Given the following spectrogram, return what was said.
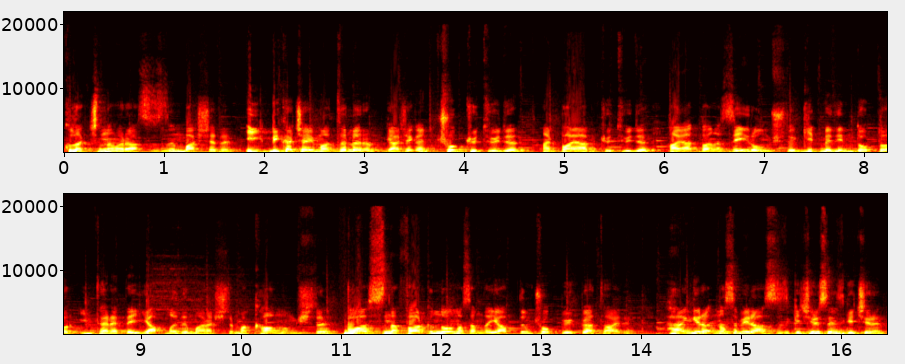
kulak çınlama rahatsızlığım başladı. İlk birkaç ayımı hatırlarım. Gerçekten çok kötüydü. Hani bayağı bir kötüydü. Hayat bana zehir olmuştu. Gitmediğim doktor, internette yapmadığım araştırma kalmamıştı. Bu aslında farkında olmasam da yaptığım çok büyük bir hataydı. Hangi nasıl bir rahatsızlık geçirirseniz geçirin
